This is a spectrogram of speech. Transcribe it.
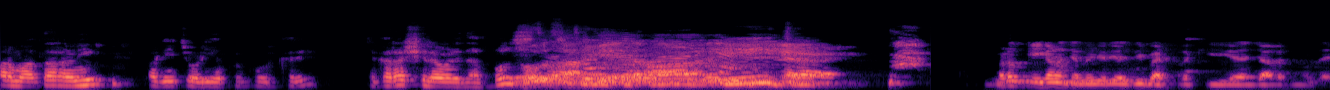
ਔਰ ਮਾਤਾ ਰਾਣੀ ਤੁਹਾਡੀ ਚੋੜੀਆਂ ਭਰਪੂਰ ਕਰੇ। ਜਕਰਾ ਸ਼ਿਰਾਵਾਲੀ ਦਾ ਬੋਲ ਮੈਡਮ ਕੀ ਕਹਿਣਾ ਚਾਹੁੰਦੇ ਜਿਹੜੀ ਅੱਜ ਦੀ ਬੈਠਕ ਰੱਖੀ ਹੈ ਜਾਗਰਣ ਨੂੰ ਲੈ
